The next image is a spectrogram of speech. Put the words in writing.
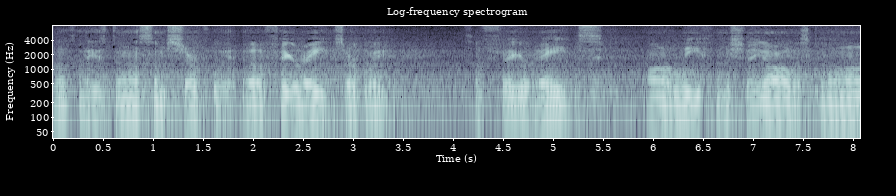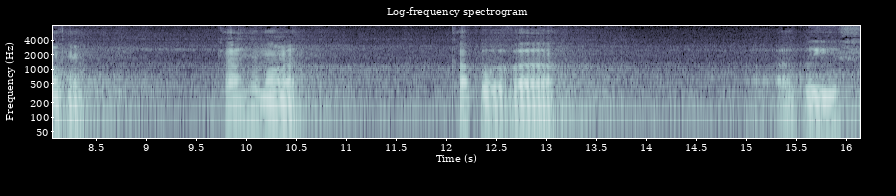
Looks like it's doing some circuit, uh, figure eight circuit. Some figure eights on a leaf. Let me show you all what's going on here. Got him on a couple of uh, uglies,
